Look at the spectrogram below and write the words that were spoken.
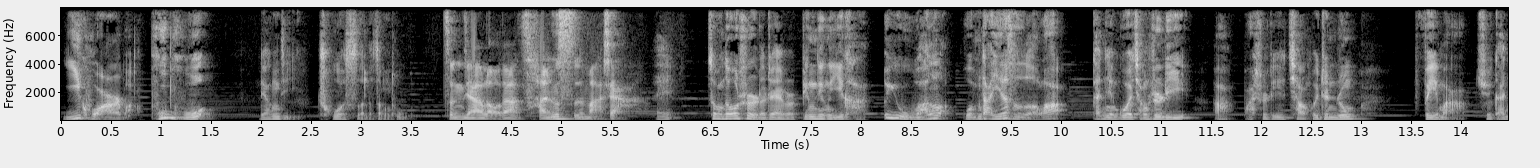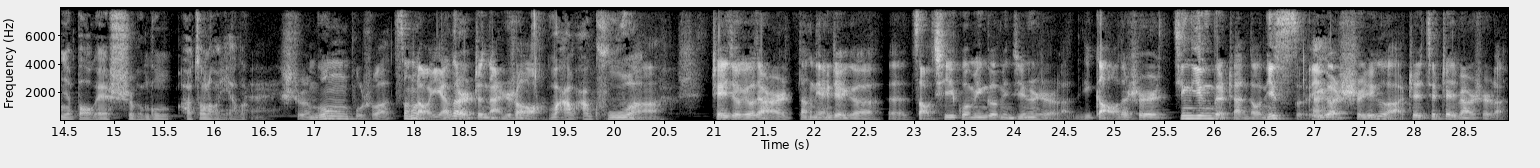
一块儿吧，噗噗，两戟戳死了曾涂。曾家老大惨死马下，哎，曾头市的这边兵丁一看，哎呦，完了，我们大爷死了，赶紧过去抢尸体啊，把尸体抢回阵中，飞马去赶紧报给史文恭还有曾老爷子，哎，史文恭不说，曾老爷子是真难受啊。哇哇哭啊！啊，这就有点儿当年这个呃早期国民革命军似的，你搞的是精英的战斗，你死一个是一个，这这这边似的，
